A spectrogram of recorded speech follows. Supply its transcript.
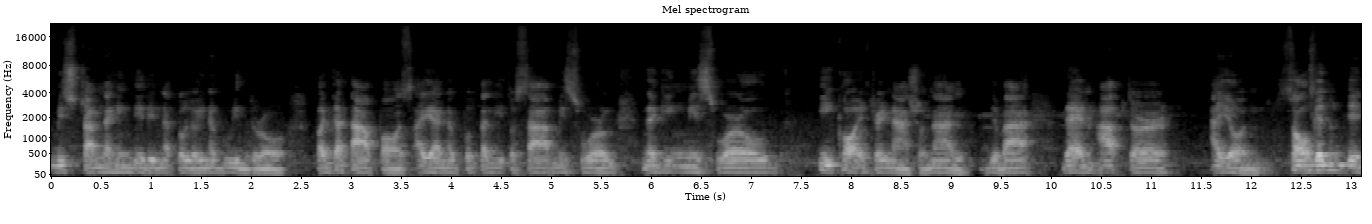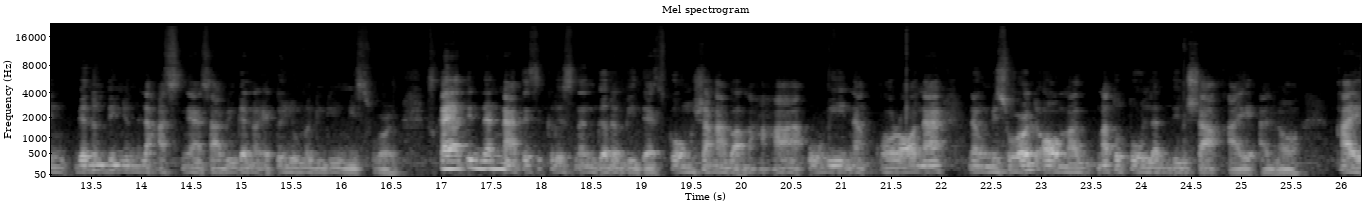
Miss Charm na hindi rin natuloy nag-withdraw. Pagkatapos, ayan, nagpunta dito sa Miss World, naging Miss World Eco International, di ba? Then after, ayon. So, ganun din, ganun din yung lakas niya. Sabi ganun, ito yung magiging Miss World. Kaya tignan natin si Krishnan Garavides kung siya nga ba makaka-uwi ng corona ng Miss World o mag, matutulad din siya kay, ano, kay,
